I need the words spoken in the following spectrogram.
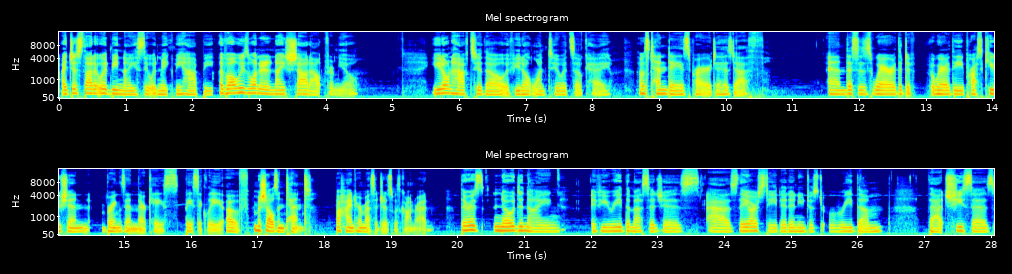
I just thought it would be nice. It would make me happy. I've always wanted a nice shout out from you. You don't have to, though. If you don't want to, it's okay. That was 10 days prior to his death. And this is where the where the prosecution brings in their case basically of Michelle's intent behind her messages with Conrad. There is no denying if you read the messages as they are stated and you just read them that she says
